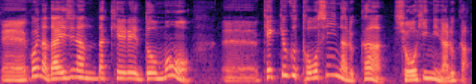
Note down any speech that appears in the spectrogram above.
えー、こういうのは大事なんだけれども、えー、結局投資になるか商品になるか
